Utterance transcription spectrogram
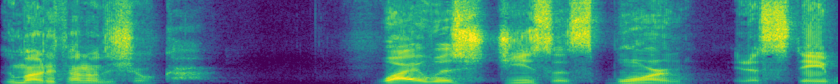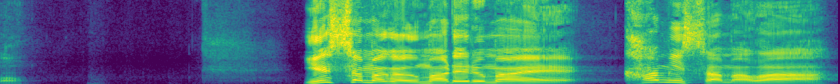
生まれたのでしょうか Why was Jesus born in a stable? イエス様が生まれる前、神様は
